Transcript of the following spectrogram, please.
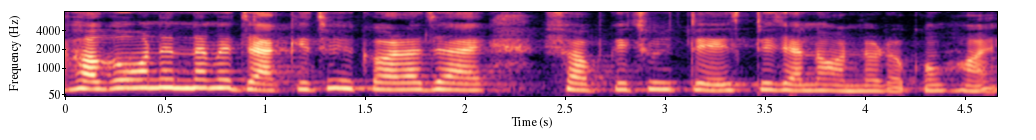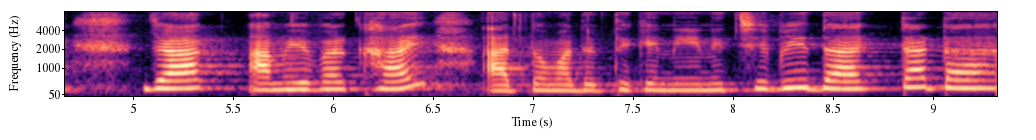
ভগবানের নামে যা কিছুই করা যায়, সব কিছুই টেস্টই যেন অন্যরকম হয়। যাক, আমি এবার খাই আর তোমাদের থেকে নিয়ে নিচ্ছি বিদায়। টাটা!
